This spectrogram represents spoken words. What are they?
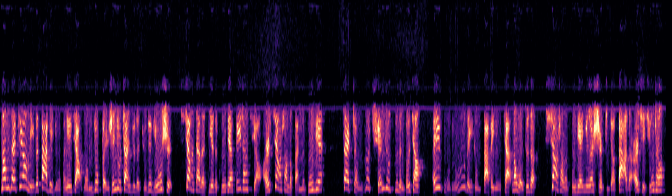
那么在这样的一个大背景环境下，我们就本身就占据了绝对的优势，向下的跌的空间非常小，而向上的反弹空间。在整个全球资本都向 A 股流入的一种大背景下，那我觉得向上的空间应该是比较大的，而且形成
